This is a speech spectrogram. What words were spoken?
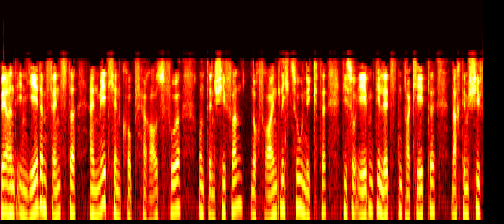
während in jedem Fenster ein Mädchenkopf herausfuhr und den Schiffern noch freundlich zunickte, die soeben die letzten Pakete nach dem Schiff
